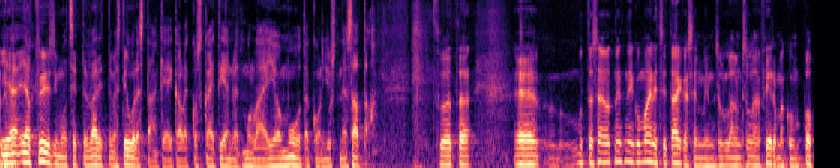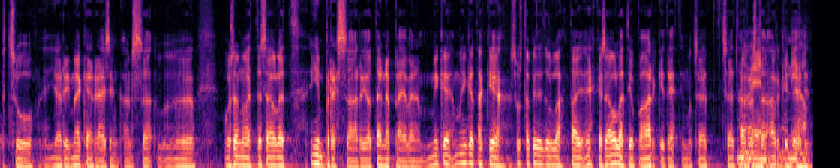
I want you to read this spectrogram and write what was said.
ja, ja pyysi mut sitten välittömästi uudestaan keikalle, koska ei tiennyt, että mulla ei ole muuta kuin just ne sata. Tuota, eh, mutta sä oot nyt, niin kuin mainitsit aikaisemmin, sulla on sellainen firma kuin Popzoo Jari Mäkäräisen kanssa. Eh, voi sanoa, että sä olet impressaario tänä päivänä. Mikä, minkä takia susta piti tulla, tai ehkä sä olet jopa arkkitehti, mutta sä et, sä et no harrasta en, arkkitehdin en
